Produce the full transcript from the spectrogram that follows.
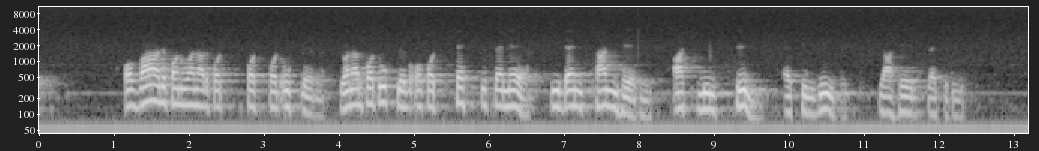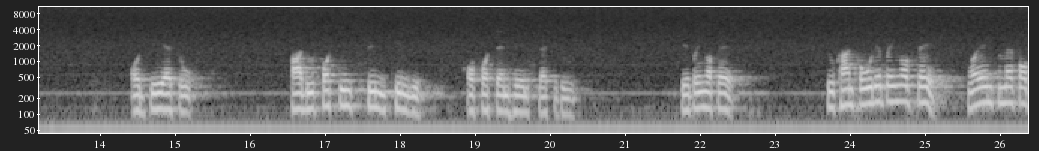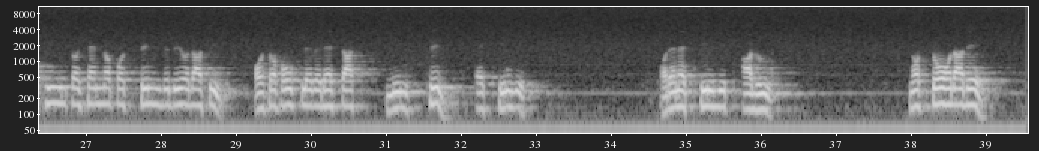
Og hva er det for noe han hadde fått, fått, fått oppleve? Jo, han hadde fått oppleve å få sette seg ned i den sannheten at min synd er tilgivet, ja, helt slettet ut. Og det er så. Har du fått din synd tilgitt og fått den helt slettet ut? Det bringer fred. Du kan tro det bringer fred, når en som er forpint og kjenner på syndebyrda si, og så får oppleve dette at min synd er tilgitt, og den er tilgitt av Gud. Nå står det det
